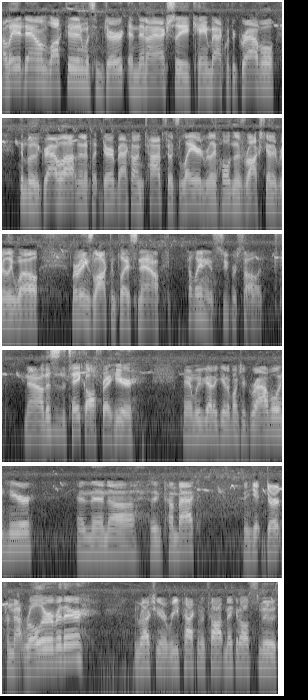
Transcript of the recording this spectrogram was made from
I laid it down, locked it in with some dirt, and then I actually came back with the gravel, then blew the gravel out, and then I put dirt back on top so it's layered, really holding those rocks together really well. Where Everything's locked in place now. That landing is super solid. Now this is the takeoff right here. And we've got to get a bunch of gravel in here and then uh, then come back and get dirt from that roller over there. And we're actually to repack on the top make it all smooth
